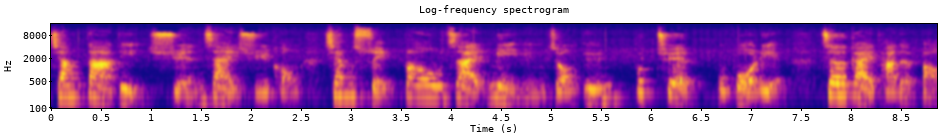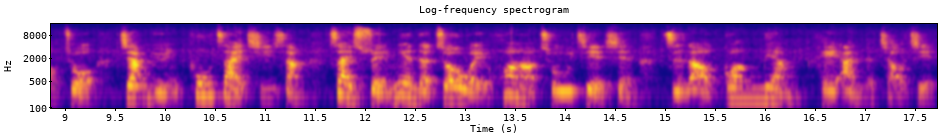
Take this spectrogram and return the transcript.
将大地悬在虚空，将水包在密云中，云不却不破裂，遮盖他的宝座，将云铺在其上，在水面的周围画出界限，直到光亮黑暗的交界。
